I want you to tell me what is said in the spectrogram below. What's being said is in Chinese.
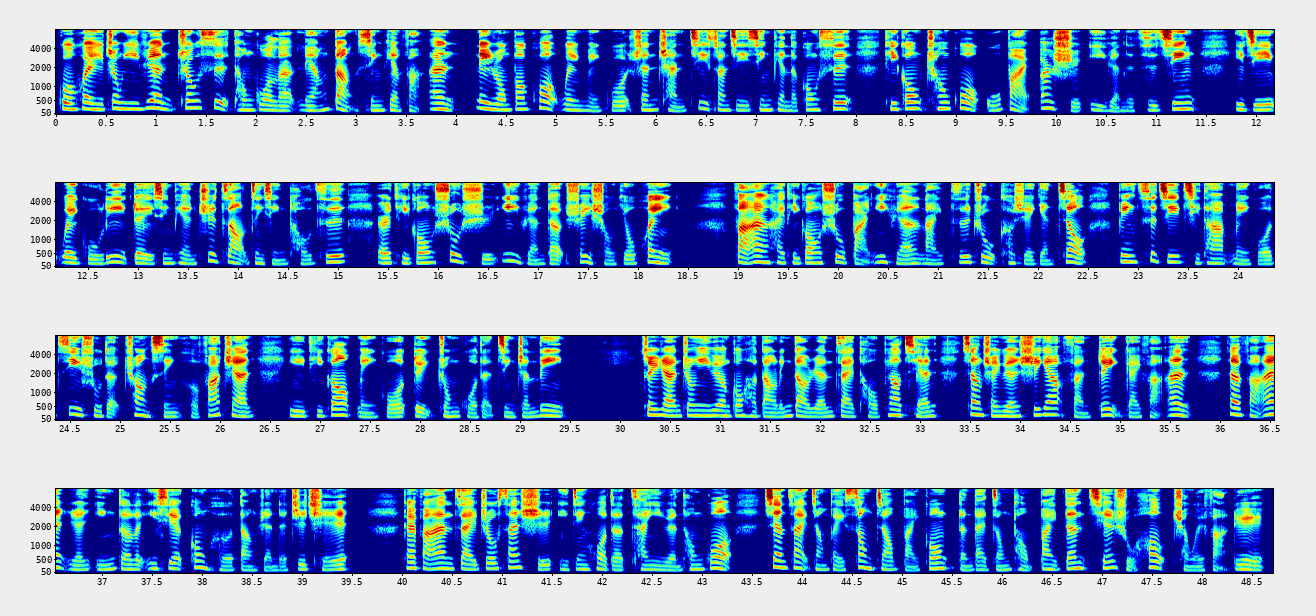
国会众议院周四通过了两党芯片法案，内容包括为美国生产计算机芯片的公司提供超过五百二十亿元的资金，以及为鼓励对芯片制造进行投资而提供数十亿元的税收优惠。法案还提供数百亿元来资助科学研究，并刺激其他美国技术的创新和发展，以提高美国对中国的竞争力。虽然众议院共和党领导人在投票前向成员施压反对该法案，但法案仍赢得了一些共和党人的支持。该法案在周三时已经获得参议员通过，现在将被送交白宫，等待总统拜登签署后成为法律。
